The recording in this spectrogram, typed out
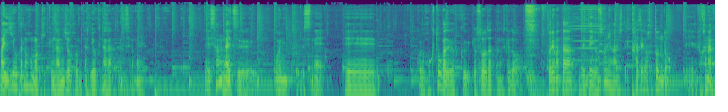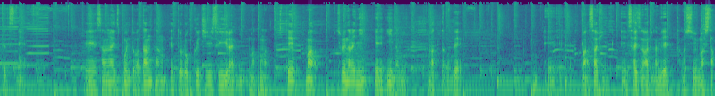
まあ飯岡の方も結局波情報見たら良くなかったんですよね。でサンライズポイントですね、えーこれ北東風が吹く予想だったんですけどこれまた全然予想に反して風がほとんど、え吹かなくてですね、えー、サンライズポイントはだんだん、えっと、6時過ぎぐらいにまとまってきてまあそれなりに、えー、いい波があったので、えー、まあ、サーフィン、え、サイズのある波で楽しみました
